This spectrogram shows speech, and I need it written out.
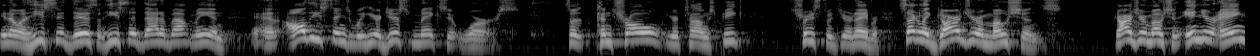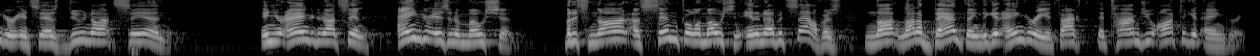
you know, and he said this and he said that about me, and, and all these things we hear just makes it worse. So control your tongue, speak truth with your neighbor. Secondly, guard your emotions. Guard your emotions. In your anger, it says, do not sin. In your anger, do not sin. Anger is an emotion, but it's not a sinful emotion in and of itself. It's not, not a bad thing to get angry. In fact, at times you ought to get angry.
